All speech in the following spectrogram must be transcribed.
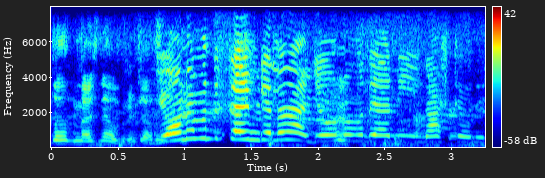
जेवणामध्ये टाइम गेला ना जेवणामध्ये आणि नाश्त्यामध्ये.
